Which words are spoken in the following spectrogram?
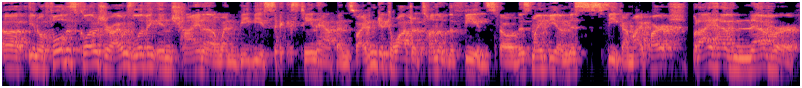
uh, you know, full disclosure, I was living in China when BB16 happened, so I didn't get to watch a ton of the feeds. So this might be a misspeak on my part, but I have never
